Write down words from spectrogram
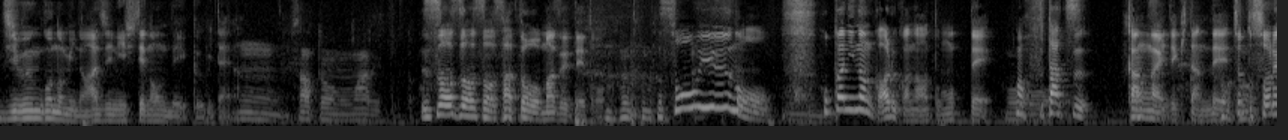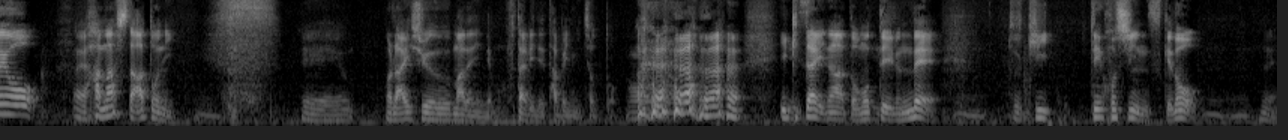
自分好みの味にして飲んでいくみたいな。うん。うん砂糖も混ぜて。とそうそうそう砂糖を混ぜてと。そういうのを他になんかあるかなと思って、まあ、おー2つ考えてきたんでちょっとそれをえー話した後に、えーまあ、来週までにでも2人で食べにちょっと 行きたいなと思っているんでちょっと聞いてほしいんですけど、ね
